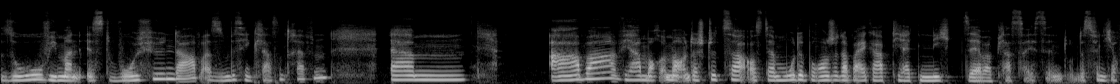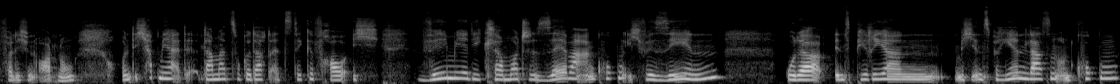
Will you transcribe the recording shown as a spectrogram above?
so, wie man ist, wohlfühlen darf. Also so ein bisschen Klassentreffen. Ähm, aber wir haben auch immer Unterstützer aus der Modebranche dabei gehabt, die halt nicht selber plus sind. Und das finde ich auch völlig in Ordnung. Und ich habe mir damals so gedacht, als dicke Frau, ich will mir die Klamotte selber angucken. Ich will sehen oder inspirieren, mich inspirieren lassen und gucken,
